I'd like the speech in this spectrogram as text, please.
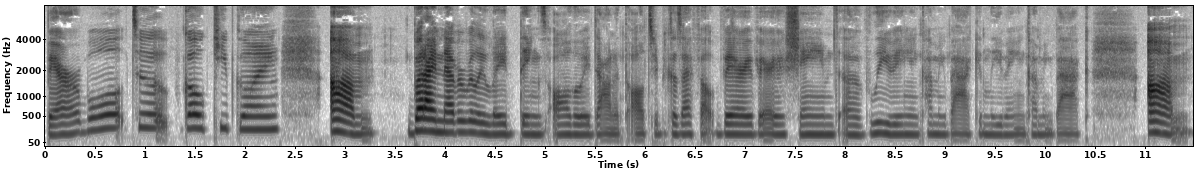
bearable to go keep going. Um, but I never really laid things all the way down at the altar because I felt very, very ashamed of leaving and coming back and leaving and coming back. Um,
